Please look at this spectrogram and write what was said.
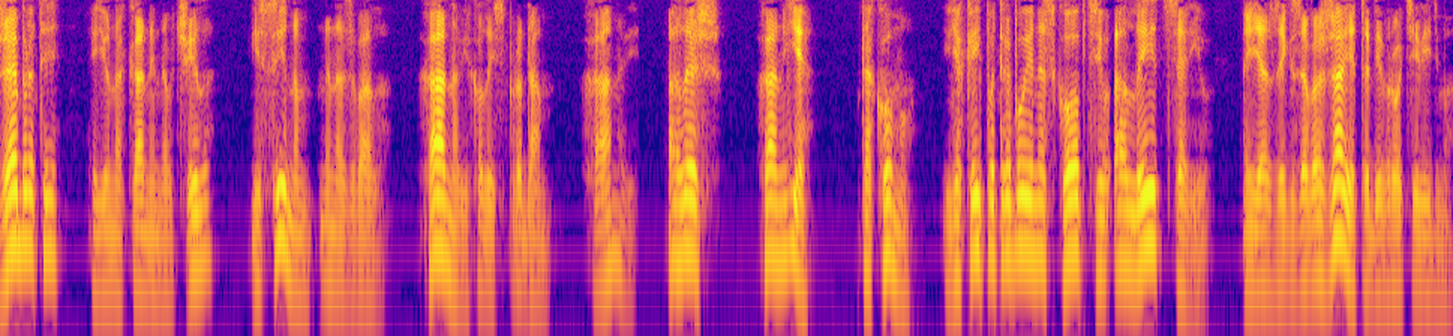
Жебрати юнака не навчила і сином не назвала. Ханові колись продам. Ханові? Але ж хан є такому, який потребує не скопців, а лицарів. Язик заважає тобі в роті відьмо.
